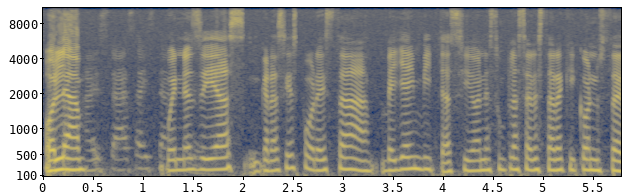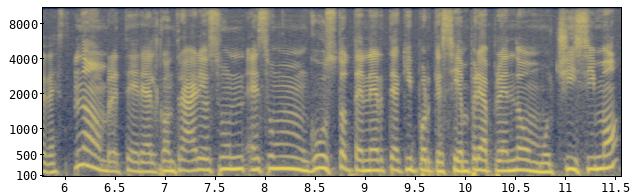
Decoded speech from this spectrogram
Hola. Ahí estás, ahí estás. Buenos días. Gracias por esta bella invitación. Es un placer estar aquí con ustedes. No, hombre, Tere, al contrario, es un, es un gusto tenerte aquí porque siempre aprendo muchísimo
